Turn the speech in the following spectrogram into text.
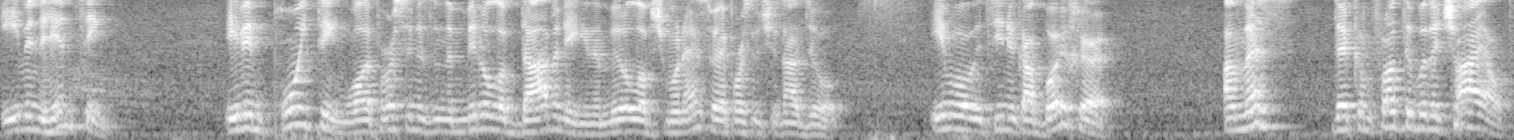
Even hinting, even pointing while a person is in the middle of davening, in the middle of Shemon Esrei, a person should not do. Even while it's unless they're confronted with a child,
